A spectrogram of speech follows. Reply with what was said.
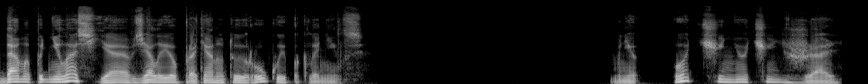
Дама поднялась, я взял ее протянутую руку и поклонился. Мне очень-очень жаль,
